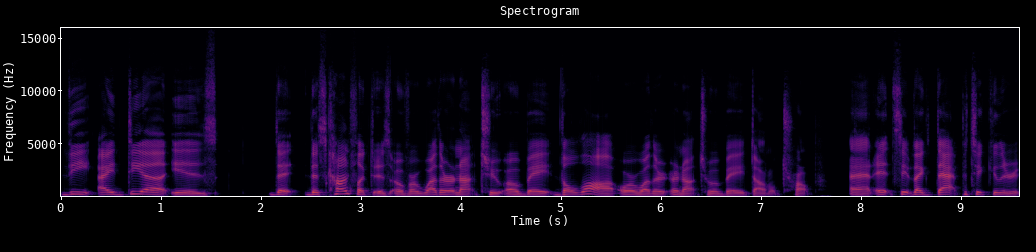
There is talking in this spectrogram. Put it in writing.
the idea is that this conflict is over whether or not to obey the law or whether or not to obey Donald Trump. And it seems like that particular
